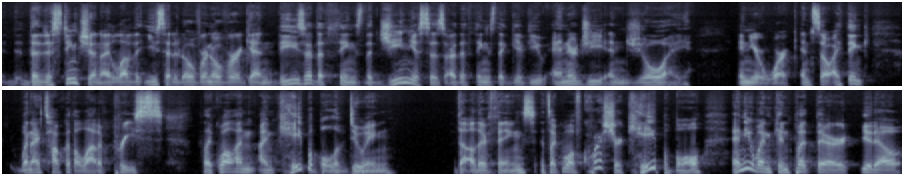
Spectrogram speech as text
the distinction, I love that you said it over and over again. These are the things, the geniuses are the things that give you energy and joy in your work. And so I think when I talk with a lot of priests, like, well, I'm I'm capable of doing the other things. It's like, well, of course you're capable. Anyone can put their, you know,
